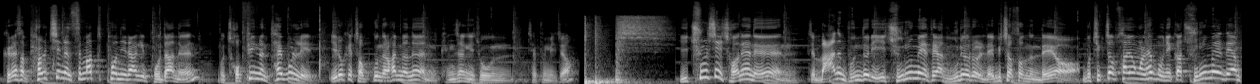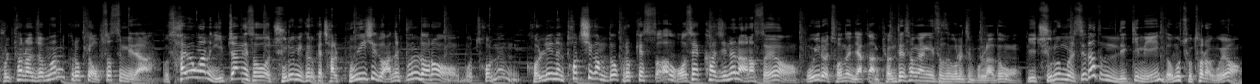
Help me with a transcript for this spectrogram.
그래서 펼치는 스마트폰이라기보다는 뭐 접히는 태블릿 이렇게 접근을 하면은 굉장히 좋은 제품이죠. 이 출시 전에는 많은 분들이 이 주름에 대한 우려를 내비쳤었는데요. 뭐 직접 사용을 해보니까 주름에 대한 불편한 점은 그렇게 없었습니다. 뭐 사용하는 입장에서 주름이 그렇게 잘 보이지도 않을 뿐더러 뭐 저는 걸리는 터치감도 그렇게 썩 어색하지는 않았어요. 오히려 저는 약간 변태 성향이 있어서 그런지 몰라도 이 주름을 쓰다듬는 느낌이 너무 좋더라고요.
